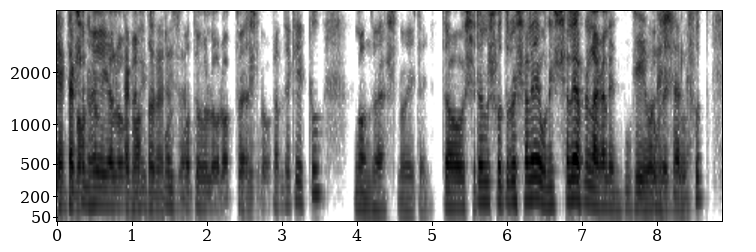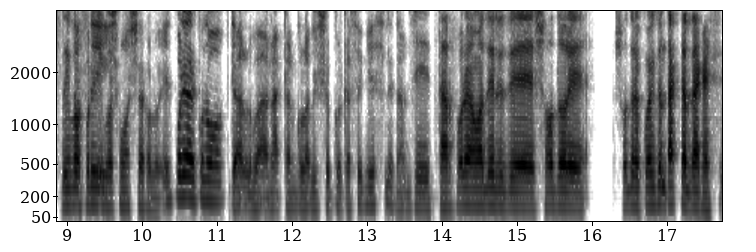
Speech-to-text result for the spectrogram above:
একটা গন্ধ- হয়ে গেল একটা গন্ধ বের। মতো হলো রক্ত আসলো ওখান থেকে একটু গন্ধ আসলো এটাই। তো সেটা হলো সতেরো সালে উনিশ সালে আপনি লাগালেন জি উনিশ সালে। ওষুধ দুই বছর এই সমস্যা হলো। এরপরে আর কোনো ডাল বা নাক কান গলা বিশেষজ্ঞর কাছে গিয়েছিলেন আর? জি তারপরে আমাদের যে সদরে সদরে কয়েকজন ডাক্তার দেখাইছি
